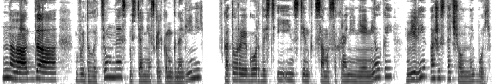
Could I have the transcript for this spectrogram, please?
«Надо!» – выдала темная спустя несколько мгновений, которые гордость и инстинкт самосохранения мелкой вели ожесточенный бой.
